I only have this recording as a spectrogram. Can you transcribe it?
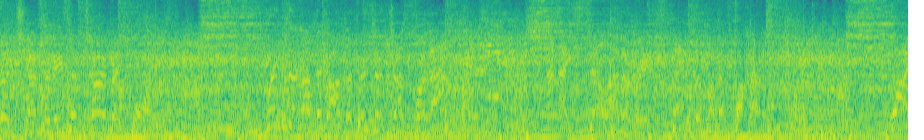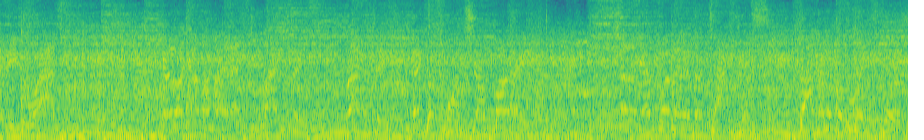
The Japanese internment camps. We took out the Constitution just for that. And they still haven't reinstated the motherfucker. Why do you ask? Because the government is lazy, lazy. They just want your money. So they can put in the taxes, back in the police force.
